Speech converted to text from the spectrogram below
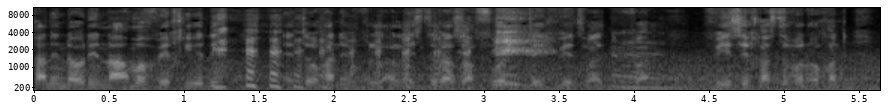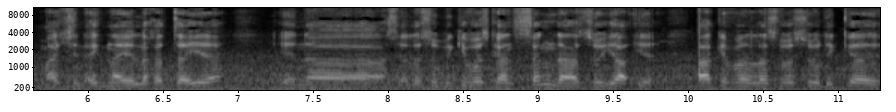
gaan nie nou die name weggee nie. En toe gaan die luisteraars af voor die tyd weet wat, wat wie is die gaste vanoggend. Maar ek sien uit na julle getye en uh, as hulle so 'n bietjie vir ons kan sing daar so ja, ja elkeen van hulle was so lekker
